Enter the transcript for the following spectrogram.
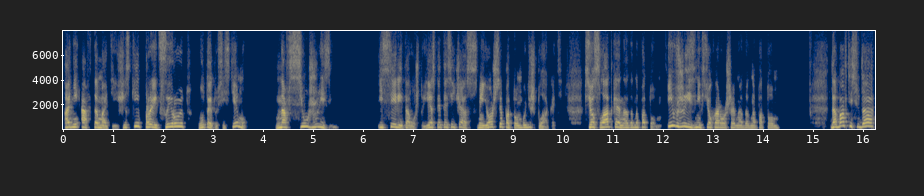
они автоматически проецируют вот эту систему на всю жизнь из серии того, что если ты сейчас смеешься, потом будешь плакать. Все сладкое надо на потом. И в жизни все хорошее надо на потом. Добавьте сюда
